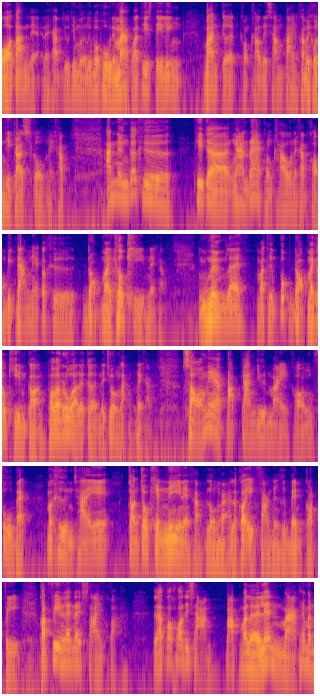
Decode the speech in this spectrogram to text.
วอลตันเนี่ยนะครับอยู่ที่เมืองลิเวอร์พูลเนี่ยมากกว่าที่สตีลิงบ้านเกิดของเขาได้ซ้ำไป เขาเป็นคนที่กราสโกนะครับ อันหนึงก็คือ ที่จะงานแรกของเขานะครับของบิ๊กดังเนี่ยก็คือดรอปไมเคิลคีนนะครับหนึ่งเลยมาถึงปุ๊บดรอปไมเคิลคีนก่อน เพราะว่ารั่วเหลือเกินในช่วงหลังนะครับสองเนี่ยปรับการยืนใหม่ของฟูลแบ็กเมื่อคืนใช้จอห์นโจเคนนี่นะครับลงมาแล้วก็อีกฝั่งหนึ่งคือเบนกอตฟรีกอตฟรีเล่นได้ซ้ายขวา แล้วก็ข้อที่ 3 ปรับมาเลยเล่นหมากให้มัน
